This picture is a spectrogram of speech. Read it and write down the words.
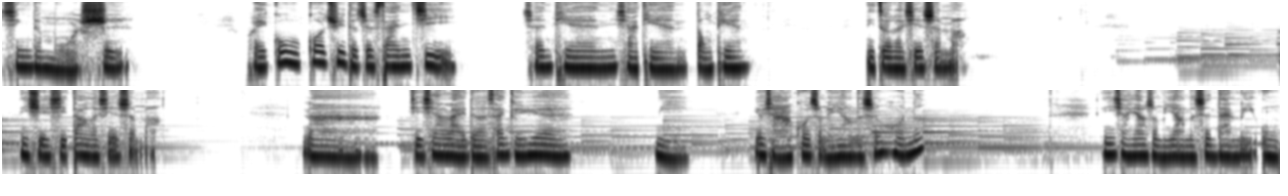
新的模式。回顾过去的这三季：春天、夏天、冬天，你做了些什么？你学习到了些什么？那接下来的三个月，你又想要过什么样的生活呢？你想要什么样的圣诞礼物？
